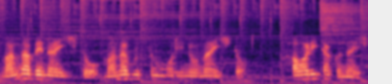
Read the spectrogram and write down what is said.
学べない人学ぶつもりのない人変わりたくない人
